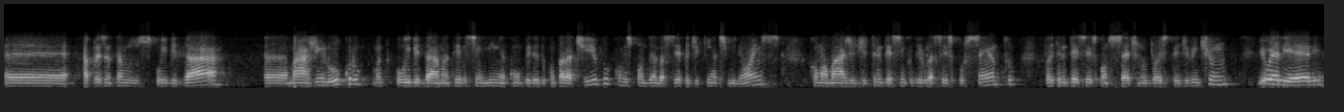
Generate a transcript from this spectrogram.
é, apresentamos o IBDA, é, margem e lucro. O IBDA manteve-se em linha com o período comparativo, correspondendo a cerca de 500 milhões, com uma margem de 35,6%, foi 36,7% no 2T de 21, e o LL,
